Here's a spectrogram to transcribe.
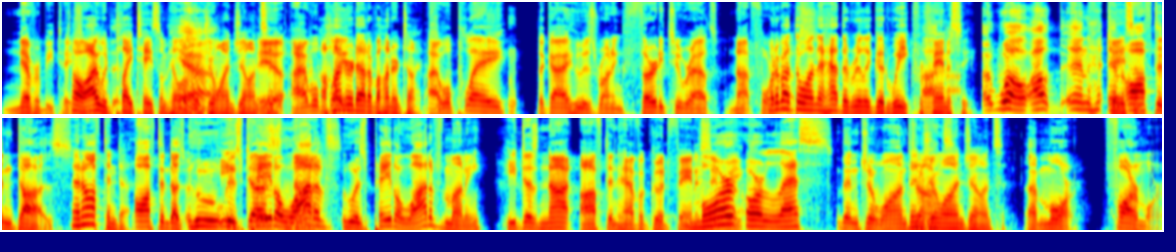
never be Taysom. Oh, I would play Taysom Hill Yeah. over Juwan Johnson. Yeah, I will a play- hundred out of a hundred times. I will play the guy who is running 32 routes, not four. what about the one that had the really good week for fantasy Uh, well, I'll, and and often does, and often does? often does. Who He is paid does a lot of who has paid a lot of money he does not often have a good fantasy More week. or less than Juwan than Johnson. Juwan Johnson. Uh, more, far more.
